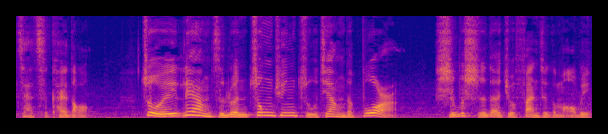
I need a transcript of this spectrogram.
再次开刀。作为量子论中军主将的波尔。时不时的就犯这个毛病。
